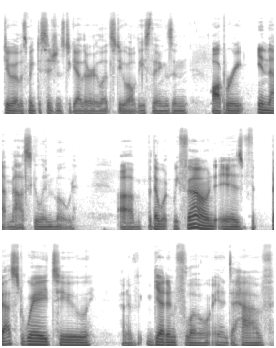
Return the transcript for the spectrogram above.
do it. Let's make decisions together. Let's do all these things and operate in that masculine mode. Um, but then what we found is the best way to kind of get in flow and to have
